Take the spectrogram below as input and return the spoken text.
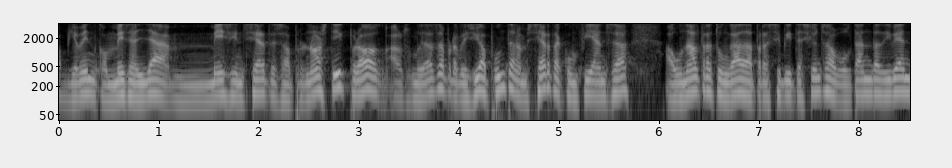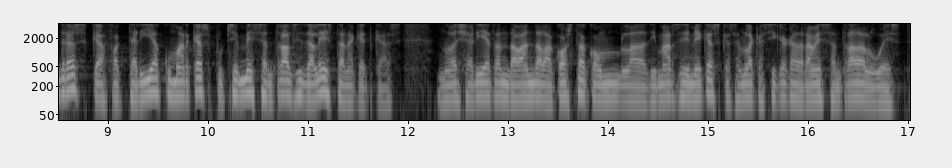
òbviament, com més enllà, més incert és el pronòstic, però els models de previsió apunten amb certa confiança a una altra tongada de precipitacions al voltant de divendres que afectaria comarques potser més centrals i de l'est en aquest cas. No deixaria tant davant de la costa com la de dimarts i dimecres, que sembla que sí que quedarà més centrada a l'oest oest.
